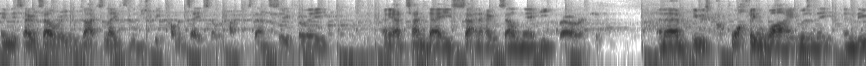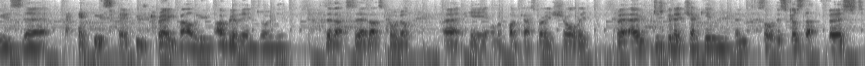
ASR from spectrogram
in this hotel room, he was isolated and just been commentating on the Pakistan Super League. And he had 10 days sat in a hotel near Heathrow, I reckon. And um, he was quaffing wine, wasn't he? And he was, uh, he was, he was great value. I really enjoyed it. So that's uh, that's coming up uh, here on the podcast very shortly. But I'm um, just going to check in and sort of discuss that first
